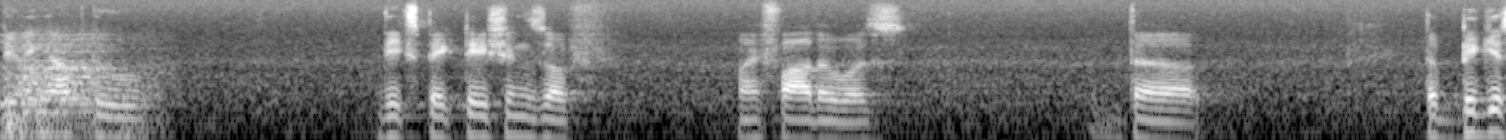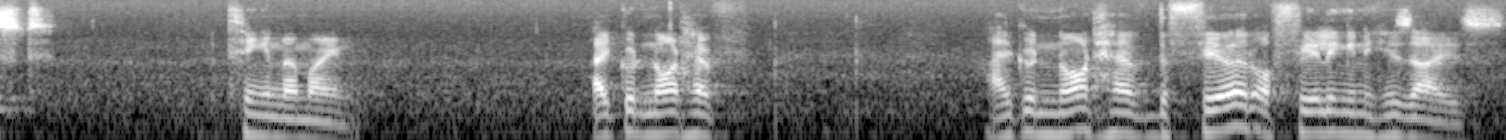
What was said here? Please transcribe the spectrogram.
Living up to the expectations of my father was the, the biggest thing in my mind. I could not have I could not have the fear of failing in his eyes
